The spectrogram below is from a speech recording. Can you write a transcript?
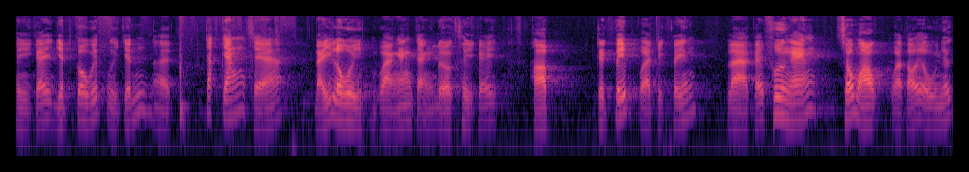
thì cái dịch covid 19 à, chắc chắn sẽ đẩy lùi và ngăn chặn được thì cái họp trực tiếp và trực tuyến là cái phương án số 1 và tối ưu nhất.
